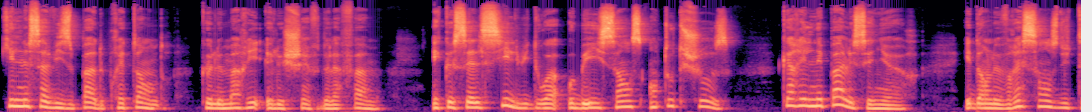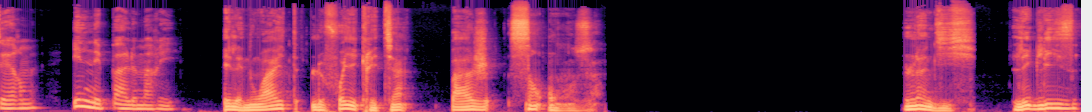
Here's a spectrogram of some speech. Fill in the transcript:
qu'il ne s'avise pas de prétendre que le mari est le chef de la femme, et que celle-ci lui doit obéissance en toutes choses, car il n'est pas le Seigneur, et dans le vrai sens du terme, il n'est pas le mari. Hélène White, Le foyer chrétien, page 111. Lundi. L'Église,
